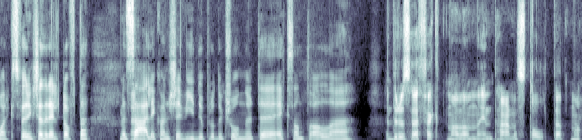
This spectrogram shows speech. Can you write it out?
markedsføring generelt ofte. Men særlig kanskje videoproduksjoner til x antall uh, Jeg tror også effekten av den interne stoltheten. da.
